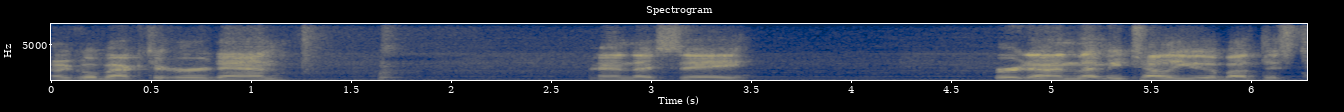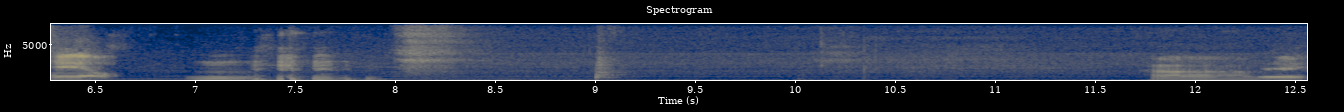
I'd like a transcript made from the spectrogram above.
I go back to Erdan and I say, Erdan, let me tell you about this tale. Mm, Um, okay.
